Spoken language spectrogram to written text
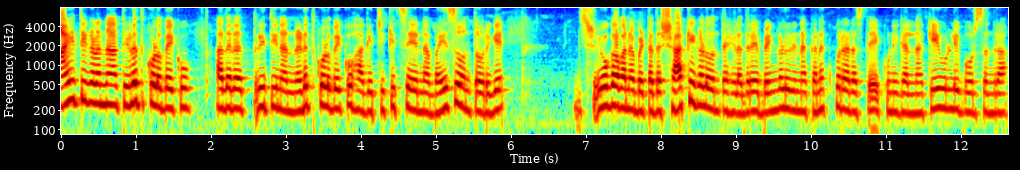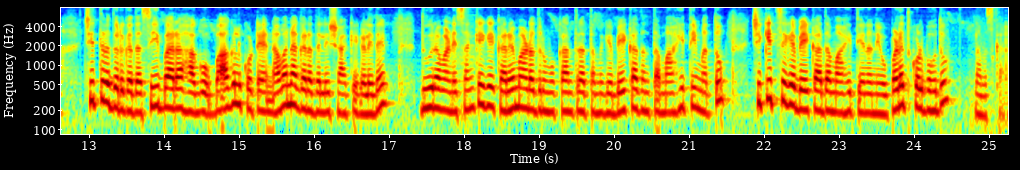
ಮಾಹಿತಿಗಳನ್ನು ತಿಳಿದುಕೊಳ್ಬೇಕು. ಅದರ ರೀತಿ ನಾನು ನಡೆದುಕೊಳ್ಬೇಕು, ಹಾಗೆ ಚಿಕಿತ್ಸೆಯನ್ನು ಬಯಸುವಂಥವರಿಗೆ ಯೋಗವನ ಬೆಟ್ಟದ ಶಾಖೆಗಳು ಅಂತ ಹೇಳಿದ್ರೆ ಬೆಂಗಳೂರಿನ ಕನಕಪುರ ರಸ್ತೆ, ಕುಣಿಗಲ್ನ ಕೇವುರ್ಳಿ ಬೋರ್ಸಂದ್ರ, ಚಿತ್ರದುರ್ಗದ ಸೀಬಾರ ಹಾಗೂ ಬಾಗಲಕೋಟೆ ನವನಗರದಲ್ಲಿ ಶಾಖೆಗಳಿದೆ. ದೂರವಾಣಿ ಸಂಖ್ಯೆಗೆ ಕರೆ ಮಾಡೋದ್ರ ಮುಖಾಂತರ ತಮಗೆ ಬೇಕಾದಂಥ ಮಾಹಿತಿ ಮತ್ತು ಚಿಕಿತ್ಸೆಗೆ ಬೇಕಾದ ಮಾಹಿತಿಯನ್ನು ನೀವು ಪಡೆದುಕೊಳ್ಬಹುದು. ನಮಸ್ಕಾರ.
